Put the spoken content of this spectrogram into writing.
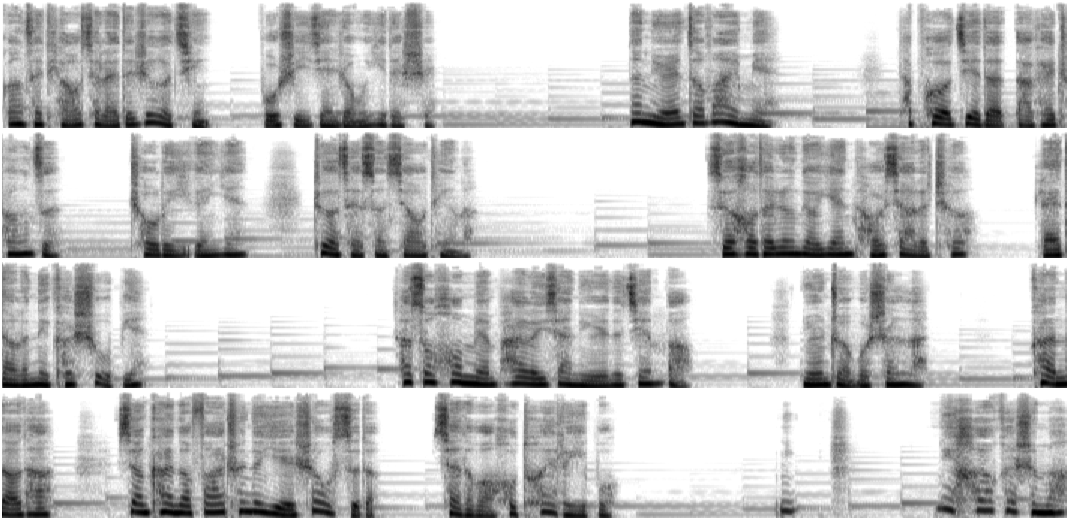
刚才挑起来的热情，不是一件容易的事。那女人在外面，他迫切的打开窗子，抽了一根烟，这才算消停了。随后，他扔掉烟头，下了车，来到了那棵树边。他从后面拍了一下女人的肩膀，女人转过身来，看到他，像看到发春的野兽似的，吓得往后退了一步。你，你还要干什么？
